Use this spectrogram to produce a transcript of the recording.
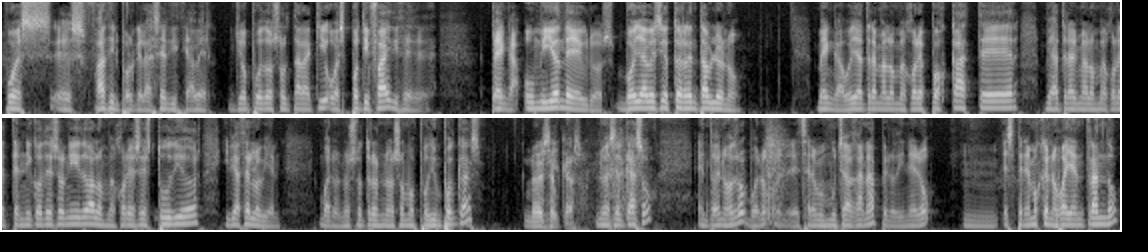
pues es fácil porque la SER dice, a ver, yo puedo soltar aquí, o Spotify dice, venga, un millón de euros, voy a ver si esto es rentable o no. Venga, voy a traerme a los mejores podcasters, voy a traerme a los mejores técnicos de sonido, a los mejores estudios y voy a hacerlo bien. Bueno, nosotros no somos Podium Podcast. No es el caso. No es el caso. Entonces nosotros, bueno, le echaremos muchas ganas, pero dinero mm, esperemos que nos vaya entrando,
